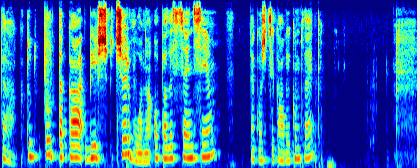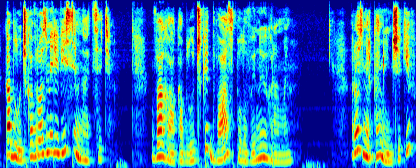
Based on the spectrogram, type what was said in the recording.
так, тут, тут така більш червона опалесценція, також цікавий комплект. Каблучка в розмірі 18. Вага каблучки 2,5 грами. Розмір камінчиків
